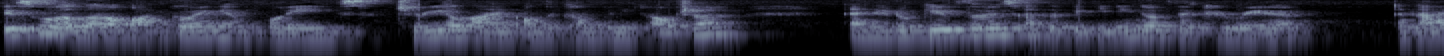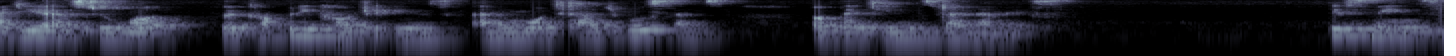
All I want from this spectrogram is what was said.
This will allow ongoing employees to realign on the company culture, and it'll give those at the beginning of their career an idea as to what the company culture is and a more tangible sense of their team's dynamics. This means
